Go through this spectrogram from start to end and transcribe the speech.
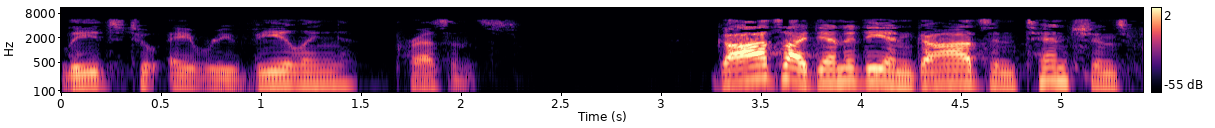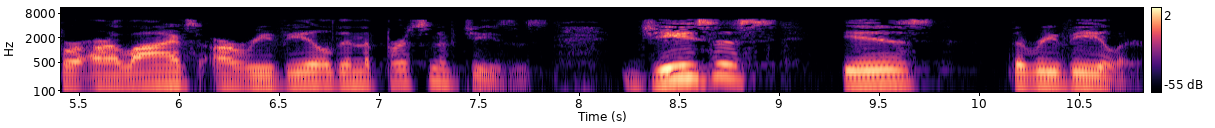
leads to a revealing presence. God's identity and God's intentions for our lives are revealed in the person of Jesus. Jesus is the revealer.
